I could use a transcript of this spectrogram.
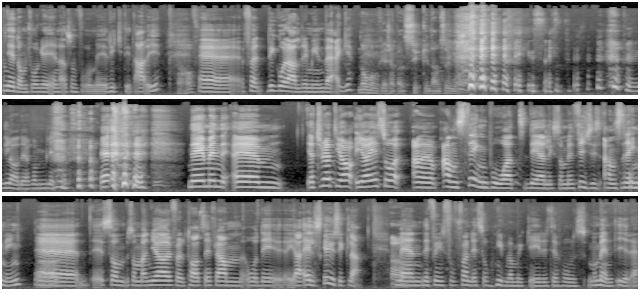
Det är de två grejerna som får mig riktigt arg. Eh, för det går aldrig min väg. Någon gång ska jag köpa en cykeldammsugare. Exakt. Glad jag kommer bli. Nej men ehm, jag tror att jag, jag är så eh, ansträngd på att det är liksom en fysisk ansträngning. eh, som, som man gör för att ta sig fram. Och det, jag älskar ju att cykla. Ja. Men det finns fortfarande så himla mycket irritationsmoment i det.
